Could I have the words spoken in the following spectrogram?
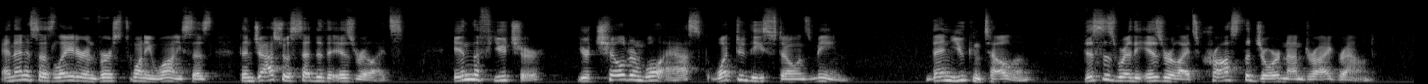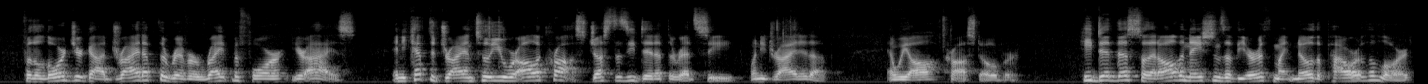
And then it says later in verse 21, he says, Then Joshua said to the Israelites, In the future, your children will ask, What do these stones mean? Then you can tell them, This is where the Israelites crossed the Jordan on dry ground. For the Lord your God dried up the river right before your eyes. And he kept it dry until you were all across, just as he did at the Red Sea, when he dried it up, and we all crossed over. He did this so that all the nations of the earth might know the power of the Lord,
